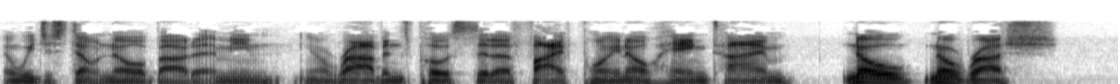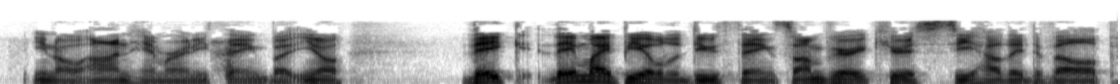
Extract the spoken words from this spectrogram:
and we just don't know about it. I mean, you know, Robbins posted a 5.0 hang time, no no rush, you know, on him or anything, but you know, they they might be able to do things. So I'm very curious to see how they develop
